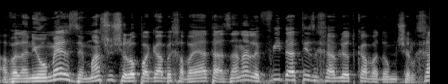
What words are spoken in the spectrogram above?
אבל אני אומר, זה משהו שלא פגע בחוויית ההאזנה, לפי דעתי זה חייב להיות קו אדום שלך,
